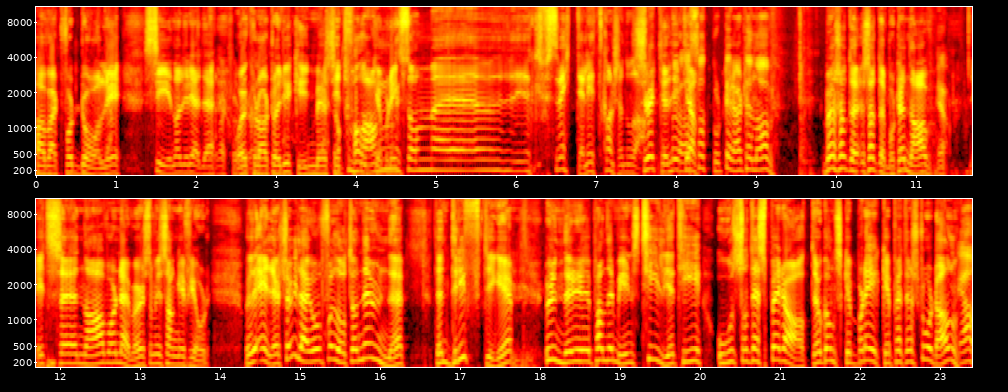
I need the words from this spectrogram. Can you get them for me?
har vært for dårlig, sier han allerede. Og er klart å rykke inn med sitt falkeblikk. Mange som eh, svetter litt kanskje nå, da. Svetter litt, ja. satt bort det her til Nav. Satte, satte bort til Nav. Ja. It's uh, Nav or never, som vi sang i fjor. Men ellers så vil jeg jo få lov til å nevne den driftige, under pandemiens tidlige tid, os og desperate og ganske bleike Petter Stordalen, Ja.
